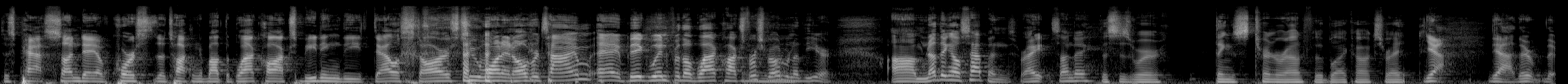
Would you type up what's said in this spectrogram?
this past Sunday. Of course, they're talking about the Blackhawks beating the Dallas Stars 2 1 in overtime. Hey, big win for the Blackhawks, first road win of the year. Um, nothing else happened, right, Sunday? This is where things turn around for the Blackhawks, right? Yeah. Yeah, they're, they're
